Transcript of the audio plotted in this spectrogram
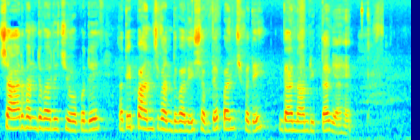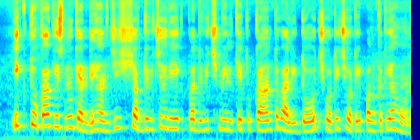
ਚਾਰ ਵੰਦ ਵਾਲੇ ਚੌਪਦੇ ਅਤੇ ਪੰਜ ਵੰਦ ਵਾਲੇ ਸ਼ਬਦ ਪੰਚਪਦੇ ਦਾ ਨਾਮ ਦਿੱਤਾ ਗਿਆ ਹੈ। ਇੱਕ ਤੁਕਾ ਕਿਸ ਨੂੰ ਕਹਿੰਦੇ ਹਨ? ਜਿਸ ਸ਼ਬਦ ਵਿੱਚ ਹਰੇਕ ਪਦ ਵਿੱਚ ਮਿਲ ਕੇ ਤੁਕਾਂਤ ਵਾਲੀ ਦੋ ਛੋਟੀ ਛੋਟੀ ਪੰਕਤੀਆਂ ਹੋਣ,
